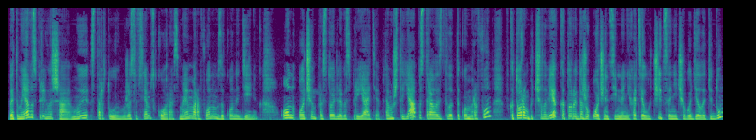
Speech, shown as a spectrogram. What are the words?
Поэтому я вас приглашаю. Мы стартуем уже совсем скоро с моим марафоном «Законы денег» он очень простой для восприятия, потому что я постаралась сделать такой марафон, в котором бы человек, который даже очень сильно не хотел учиться, ничего делать и думать,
